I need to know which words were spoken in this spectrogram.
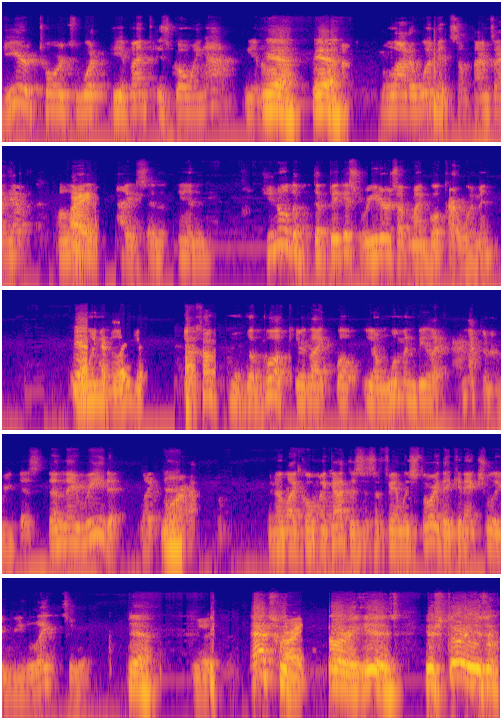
geared towards what the event is going on, you know. yeah, yeah. a lot of women. Sometimes I have a lot Right. of guys. And, and do you know the, the biggest readers of my book are women? Yeah. When I you believe it. the cover of the book, you're like, well, you know, women be like, I'm not going to read this. Then they read it, like Yeah. Nora. And they're like, oh my God, this is a family story. They can actually relate to it. Yeah, Yeah. that's what right. your story is. Your story isn't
